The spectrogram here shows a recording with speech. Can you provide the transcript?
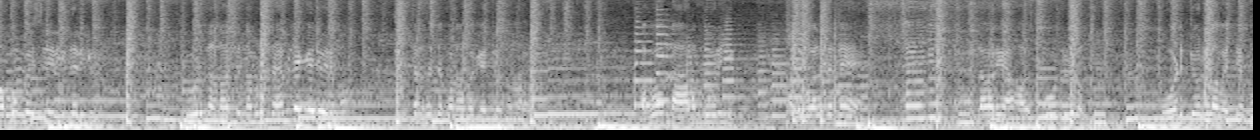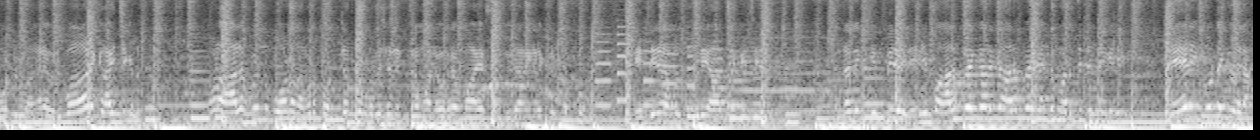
ഓപ്പൺ ഫേസിൽ ഇരിക്കുന്നതായിരിക്കും കൂടുതലാണ്. പക്ഷെ നമ്മുടെ ഫാമിലിയൊക്കെ ആയിട്ട് വരുമ്പോൾ ഇത്ര സെറ്റപ്പാണ് നമുക്ക് ഏറ്റവും നന്നായി അപ്പോൾ നാടൻ തോണിയും അതുപോലെ തന്നെ എന്താ പറയുക ഹൗസ് ബോട്ടുകളും ഓഡിറ്റോറിയമുള്ള വലിയ ബോട്ടുകളും അങ്ങനെ ഒരുപാട് കാഴ്ചകളുണ്ട്. നമ്മൾ ആലപ്പുഴ നിന്ന് പോകണം നമ്മുടെ തൊട്ടടുത്ത പ്രദേശത്ത് ഇത്ര മനോഹരമായ സംവിധാനങ്ങളൊക്കെ ഉള്ളപ്പോൾ എന്തിനാണ് നമ്മൾ ദൂരെ യാത്രയൊക്കെ ചെയ്തത് എന്തായാലും ഗംഭീരമില്ല ഇനിയിപ്പോൾ ആലപ്പുഴക്കാർക്ക് ആലപ്പുഴ കണ്ട് മടുത്തിട്ടുണ്ടെങ്കിൽ നേരെ ഇങ്ങോട്ടേക്ക് വരാം.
